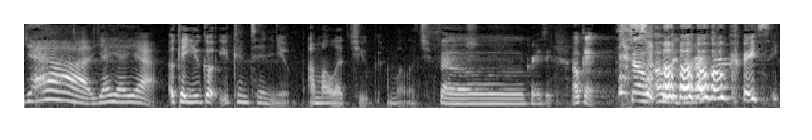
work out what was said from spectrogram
Yeah, yeah, yeah, yeah. Okay, you go. You continue. I'm gonna let you. I'm gonna let you. So crazy. Okay, so oh, the director, crazy.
